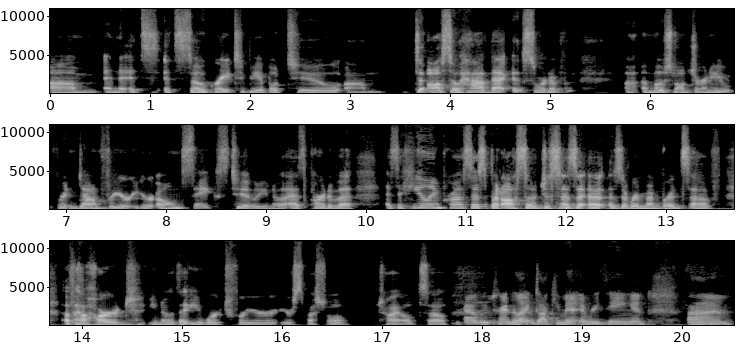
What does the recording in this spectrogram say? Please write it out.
Um, and it's it's so great to be able to um, to also have that sort of uh, emotional journey written down for your your own sakes too you know as part of a as a healing process but also just as a as a remembrance of of how hard you know that you worked for your your special child. So yeah, we've tried to like document everything and um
